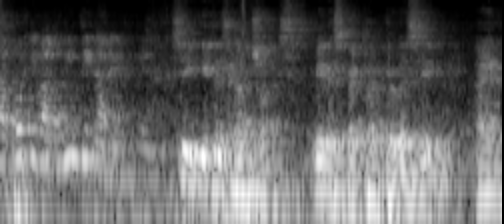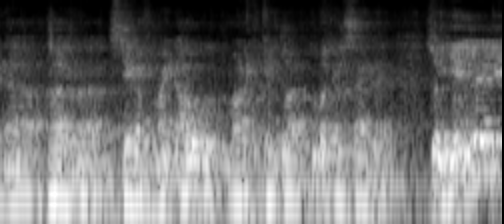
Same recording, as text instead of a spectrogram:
ಸಪೋರ್ಟಿವ್ ಆಗಿ ನಿಂತಿದ್ದಾರೆ. See, it is her choice. We respect her privacy and uh, her uh, state of mind. ಅವರು ಮಾಡೋಕ್ಕೆ ಕೆಲಸ ತುಂಬ ಕೆಲಸ ಇದೆ. ಸೊ ಎಲ್ಲೆಲ್ಲಿ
